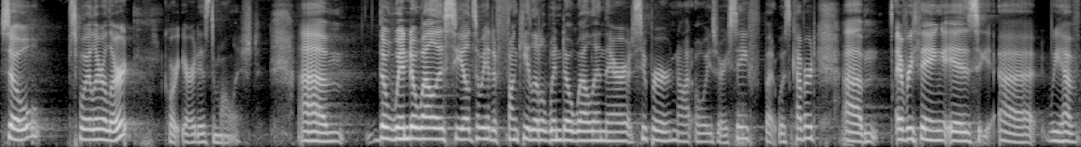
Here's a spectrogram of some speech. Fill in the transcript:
so, spoiler alert courtyard is demolished. Um, the window well is sealed, so we had a funky little window well in there. Super, not always very safe, but was covered. Um, everything is, uh, we have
